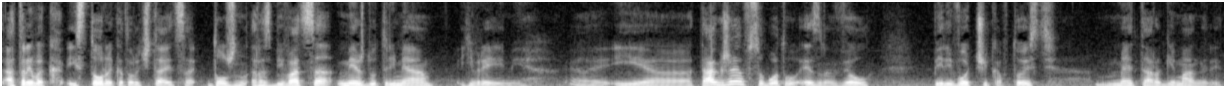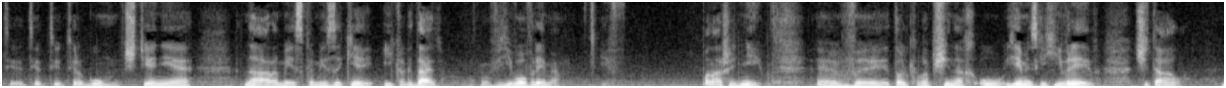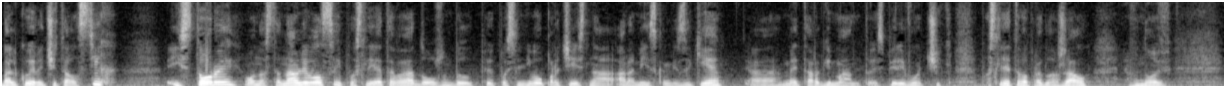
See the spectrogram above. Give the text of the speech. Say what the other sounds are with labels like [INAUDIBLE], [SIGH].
отрывок из Торы, который читается, должен разбиваться между тремя евреями. И также в субботу Эзра ввел переводчиков, то есть метаргеман, или тиргум, чтение на арамейском языке. И когда в его время, и по наши дни, э, в, только в общинах у йеменских евреев читал, Балькойра читал стих, истории, он останавливался, и после этого должен был после него прочесть на арамейском языке э, метаргеман, то есть переводчик. После этого продолжал вновь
